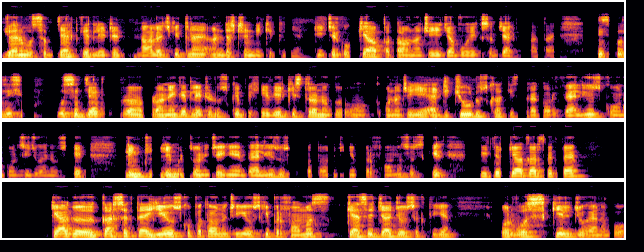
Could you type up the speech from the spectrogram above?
جو ہے نا وہ سبجیکٹ کے ریلیٹڈ نالج کتنا ہے انڈرسٹینڈنگ کتنی ہے۔ ٹیچر کو کیا پتا ہونا چاہیے جب وہ ایک سبجیکٹ پڑھاتا ہے۔ ڈسپوزیشن اس سبجیکٹ کو پڑھانے کے ریلیٹڈ اس کے بیہیویئر کس طرح ہونا چاہیے ایٹیٹیوڈ اس کا کس طرح کا اور ویلیوز کون کون سی جو ہے نا اس کے لمٹس ہونی چاہیے ویلیوز اس کو پتہ ہونی چاہیے پرفارمنس اور اسکل ٹیچر کیا کر سکتا ہے؟ کیا کر سکتا ہے؟ یہ اس کو پتا ہونا چاہیے اس کی پرفارمنس کیسے جج ہو سکتی ہے اور وہ اسکل جو ہے نا وہ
